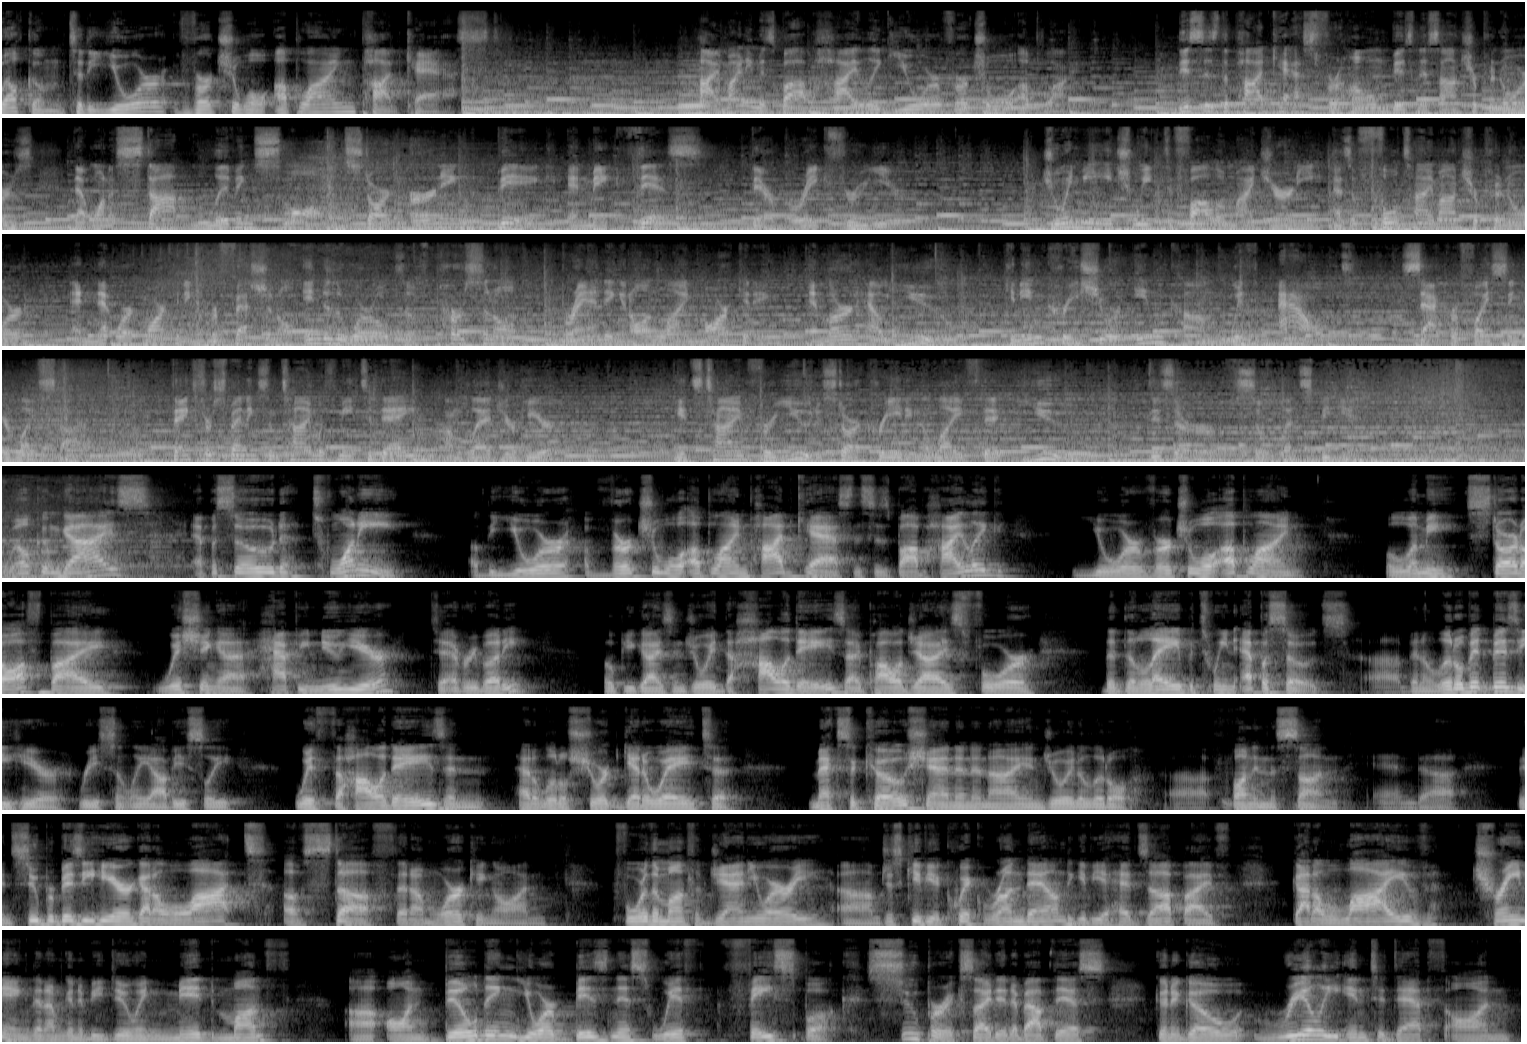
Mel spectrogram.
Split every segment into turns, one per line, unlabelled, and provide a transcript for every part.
Welcome to the Your Virtual Upline podcast. Hi, my name is Bob Heilig, your virtual upline. This is the podcast for home business entrepreneurs that want to stop living small and start earning big and make this their breakthrough year. Join me each week to follow my journey as a full time entrepreneur and network marketing professional into the worlds of personal branding and online marketing and learn how you can increase your income without sacrificing your lifestyle. Thanks for spending some time with me today. I'm glad you're here. It's time for you to start creating the life that you deserve. So let's begin. Welcome, guys. Episode 20 of the Your Virtual Upline podcast. This is Bob Heilig, your virtual upline. Well, let me start off by wishing a happy new year to everybody. Hope you guys enjoyed the holidays. I apologize for the delay between episodes. Uh, been a little bit busy here recently, obviously, with the holidays and had a little short getaway to Mexico. Shannon and I enjoyed a little uh, fun in the sun and uh, been super busy here. Got a lot of stuff that I'm working on for the month of January. Um, just give you a quick rundown to give you a heads up. I've got a live training that I'm going to be doing mid month uh, on building your business with Facebook. Super excited about this. Going to go really into depth on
